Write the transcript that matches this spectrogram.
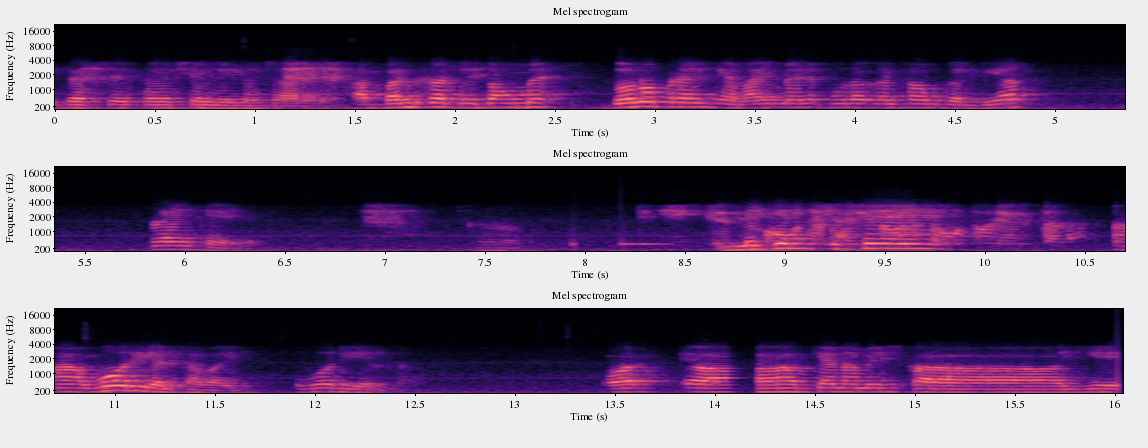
इधर से कनेक्शन लेना चाह रहे हैं। अब बंद कर देता हूँ मैं। दोनों प्रैंक है भाई मैंने पूरा कंफर्म कर लिया। प्रैंक है हाँ। लेकिन इसे हाँ वो रियल था भाई वो रियल था। और आ, क्या नाम है इसका ये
